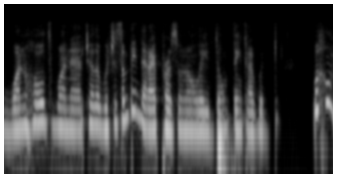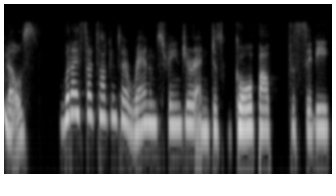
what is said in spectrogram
One holds one end each other, which is something that I personally don't think I would. Well, who knows? Would I start talking to a random stranger and just go about the city?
